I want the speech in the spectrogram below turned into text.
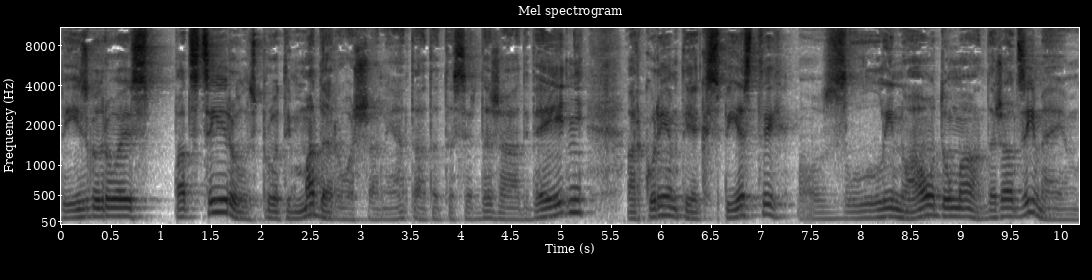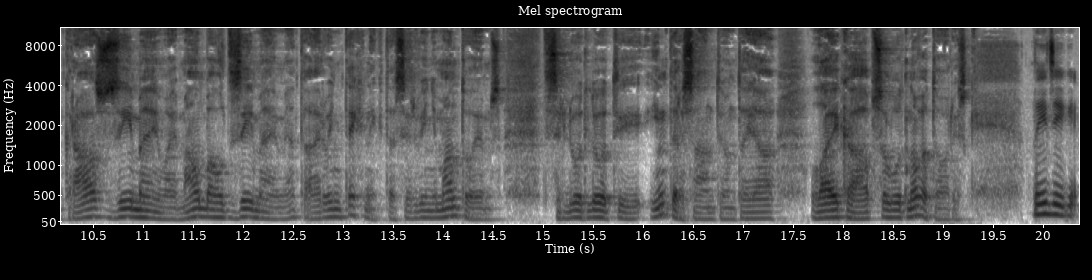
bija izgudrojis pats cīrulis, proti, madarošana. Ja? Tātad tas ir dažādi veidi, ar kuriem tiek spiesti uz linu audumā dažādi zīmējumi, krāsu zīmējumi vai melnbalta zīmējumi. Ja? Tā ir viņa tehnika, tas ir viņa mantojums. Tas ir ļoti, ļoti interesanti un tajā laikā absolūti novatoriski. Līdzīgi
